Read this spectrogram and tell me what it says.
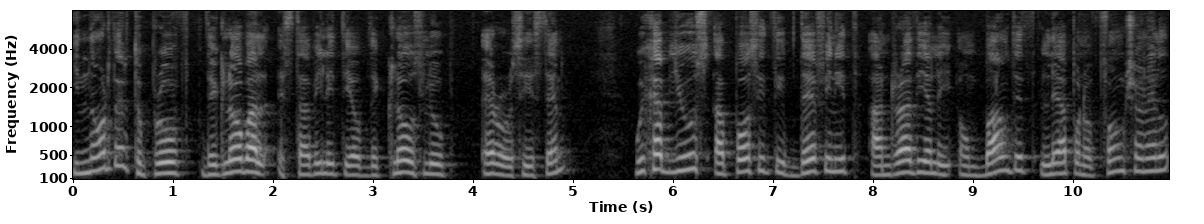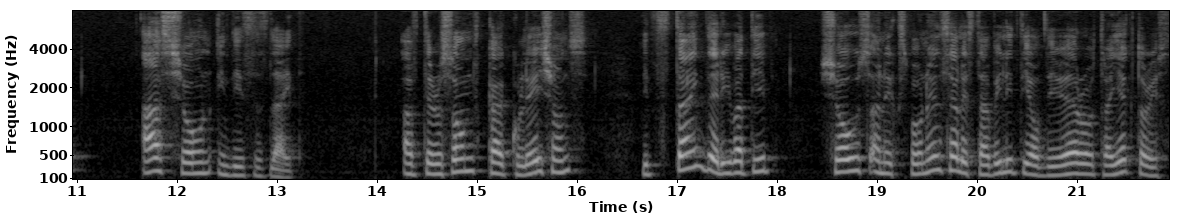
In order to prove the global stability of the closed-loop error system, we have used a positive definite and radially unbounded Lyapunov functional as shown in this slide. After some calculations, its time derivative shows an exponential stability of the error trajectories,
